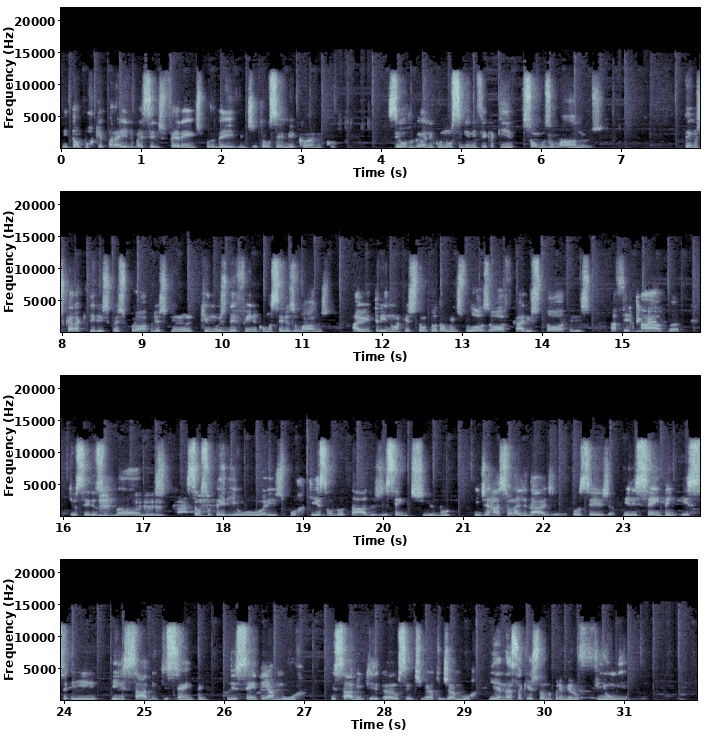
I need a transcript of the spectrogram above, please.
Então, por que para ele vai ser diferente para o David, que é um ser mecânico? Ser orgânico não significa que somos humanos. Temos características próprias que, que nos definem como seres humanos. Aí eu entrei numa questão totalmente filosófica. Aristóteles afirmava que os seres humanos são superiores porque são dotados de sentido e de racionalidade. Ou seja, eles sentem e, e eles sabem que sentem. Eles sentem amor e sabem que é o sentimento de amor. E é nessa questão do primeiro filme,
